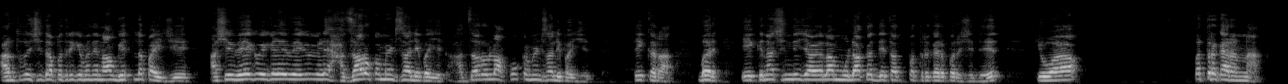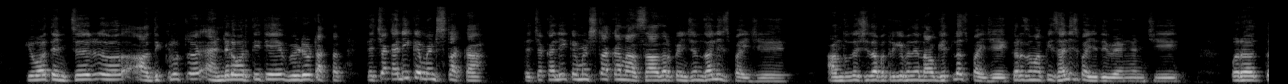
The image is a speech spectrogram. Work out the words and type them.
अंत्योदय शिधापत्रिकेमध्ये नाव घेतलं पाहिजे असे वेगवेगळे वेगवेगळे हजारो कमेंट्स आले पाहिजेत हजारो लाखो कमेंट्स आले पाहिजेत. ते करा. बरं एकनाथ शिंदे ज्यावेळेला मुलाखत देतात पत्रकार परिषदेत किंवा पत्रकारांना किंवा त्यांचं अधिकृत हँडलवरती ते व्हिडिओ टाकतात त्याच्याखाली कमेंट्स टाका. त्याच्याखाली कमेंट्स टाका ना. सहा हजार पेन्शन झालीच पाहिजे. अंत्योदय शिधापत्रिकेमध्ये नाव घेतलंच पाहिजे. कर्जमाफी झालीच पाहिजे दिव्यांगांची. परत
